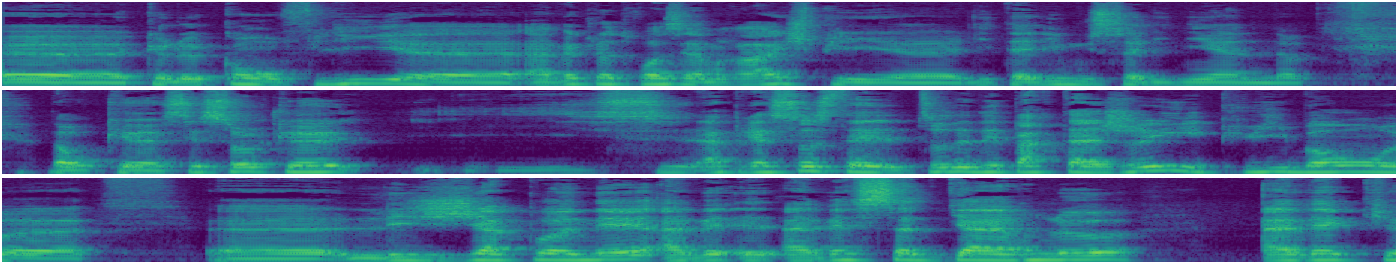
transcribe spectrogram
euh, avec le Troisième Reich puis l'Italie mussolinienne. Donc, c'est sûr que après ça, c'était dur de départager. Et puis, bon, les Japonais avaient, cette guerre-là avec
